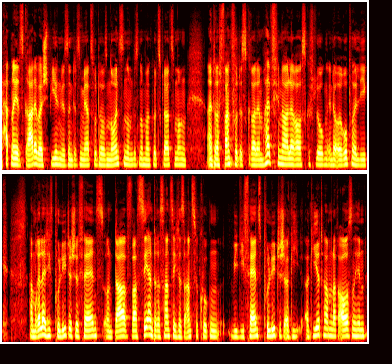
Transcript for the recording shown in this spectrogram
hat man jetzt gerade bei Spielen, wir sind jetzt im Jahr 2019, um das nochmal kurz klar zu machen, Eintracht Frankfurt ist gerade im Halbfinale rausgeflogen in der Europa League, haben relativ politische Fans und da war es sehr interessant, sich das anzugucken, wie die Fans politisch agi agiert haben nach außen hin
